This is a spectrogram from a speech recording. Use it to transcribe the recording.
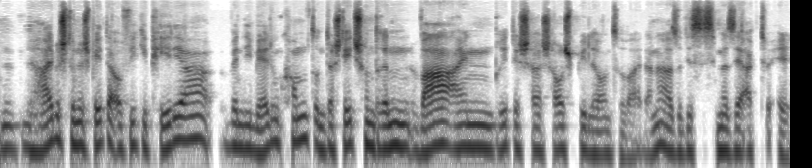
eine halbe Stunde später auf Wikipedia, wenn die Meldung kommt und da steht schon drin, war ein britischer Schauspieler und so weiter. Ne? Also das ist immer sehr aktuell.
